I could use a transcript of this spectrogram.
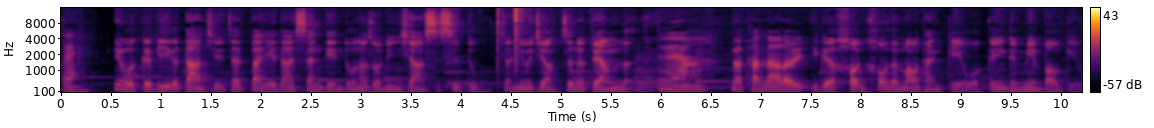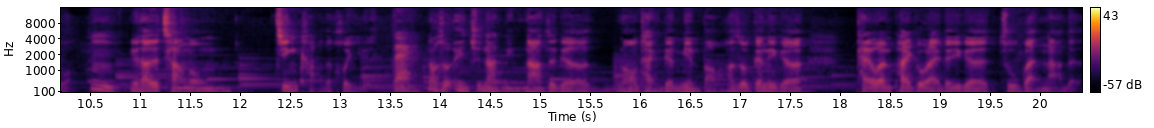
对，因为我隔壁一个大姐在半夜大概三点多，那时候零下十四度，在纽约这样真的非常冷。对啊，那她拿了一个厚厚的毛毯给我，跟一个面包给我，嗯，因为她是长隆金卡的会员。对，那我说，哎、你去拿你拿这个毛毯跟面包。她说跟那个台湾派过来的一个主管拿的。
